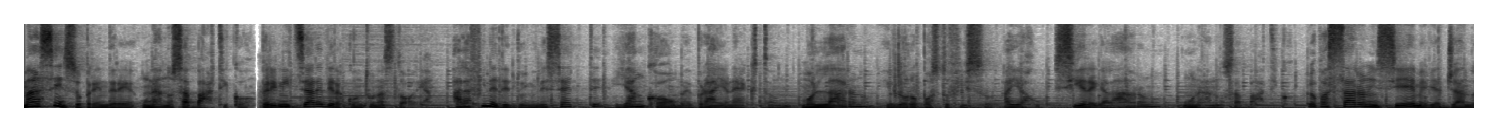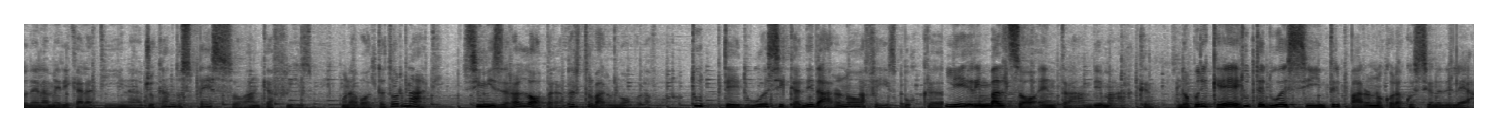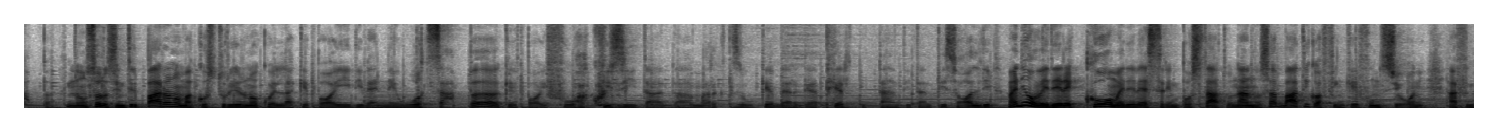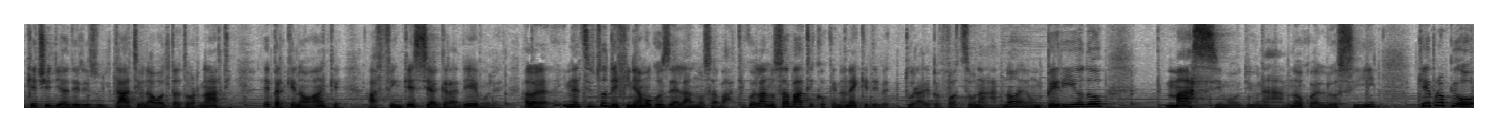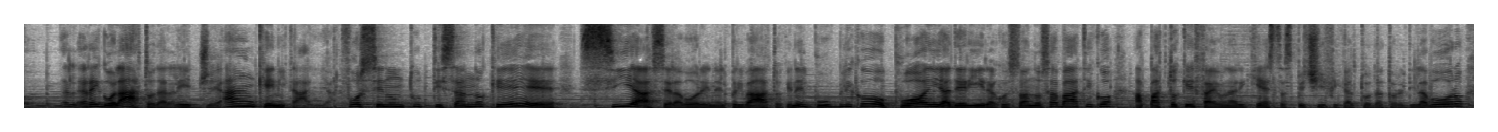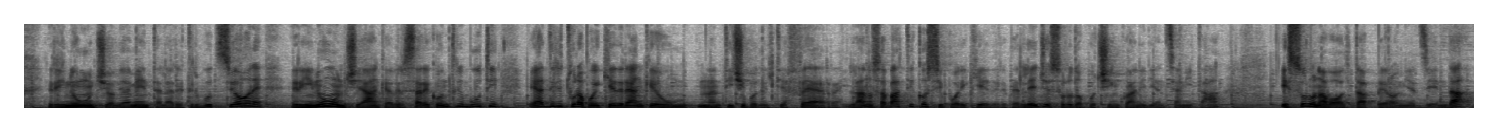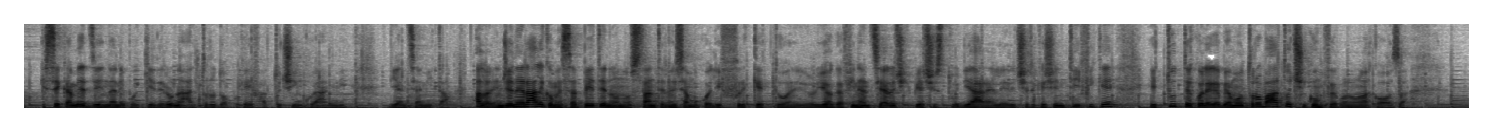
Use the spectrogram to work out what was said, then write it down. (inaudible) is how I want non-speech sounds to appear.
Ma ha senso prendere un anno sabbatico? Per iniziare vi racconto una storia. Alla fine del 2007 Ian Combe e Brian Acton mollarono il loro posto fisso a Yahoo. Si regalarono un anno sabbatico. Lo passarono insieme viaggiando nell'America Latina, giocando spesso anche a frisbee. Una volta tornati, si misero all'opera per trovare un nuovo lavoro tutte e due si candidarono a Facebook. Li rimbalzò entrambi Mark. Dopodiché tutte e due si intripparono con la questione delle app. Non solo si intripparono, ma costruirono quella che poi divenne WhatsApp, che poi fu (laughs) acquisita da Mark Zuckerberg per tanti tanti soldi. Ma andiamo a vedere come deve essere impostato un anno sabbatico affinché funzioni, affinché ci dia dei risultati una volta tornati e perché no anche affinché sia gradevole. Allora, innanzitutto definiamo cos'è l'anno sabbatico. L'anno sabbatico che non è che deve durare per forza un anno, è un periodo massimo di un anno, quello sì, che è proprio regolato dalla legge anche in Italia. Forse non tutti sanno che sia se lavori nel privato che nel pubblico puoi aderire a questo anno sabbatico a patto che fai una richiesta specifica al tuo datore di lavoro, rinunci ovviamente alla retribuzione, rinunci anche a versare contributi e addirittura puoi chiedere anche un, un anticipo del TFR. L'anno sabbatico si può richiedere per legge solo dopo 5 anni di anzianità e solo una volta per ogni azienda e se cambi azienda ne puoi chiedere un altro dopo che hai fatto 5 anni di anzianità. Allora, in generale, come sapete, nonostante noi siamo quelli fricchettoni dello yoga finanziario, ci piace studiare le ricerche scientifiche e tutte quelle che abbiamo trovato ci confermano una cosa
